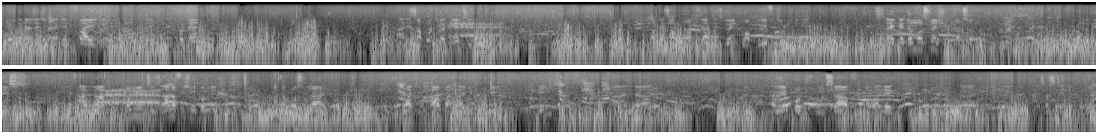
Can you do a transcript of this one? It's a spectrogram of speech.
the organization identifying the the potential and the support you are getting not a support that is going to uplift you Like a demonstration also. From this, the other communities, other fishing communities are supposed to learn what you have and how you feed things and uh, be able to conserve our lake uh, sustainable.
